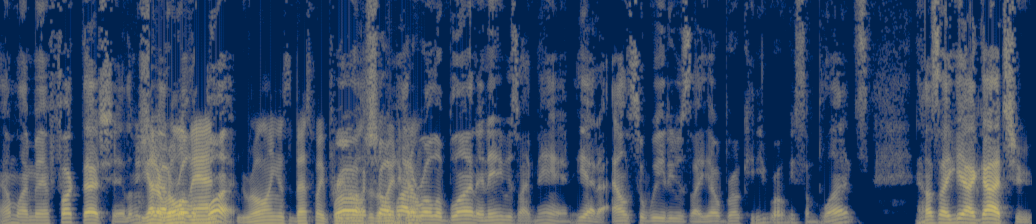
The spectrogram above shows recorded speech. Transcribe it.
And I'm like, man, fuck that shit. Let me You show you how to roll, roll man. a blunt. Rolling is the best way. Bro, I Pre-rolls are the show him how to go. roll a blunt, and then he was like, "Man, he had an ounce of weed." He was like, "Yo, bro, can you roll me some blunts?" And I was like, "Yeah, I got you."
